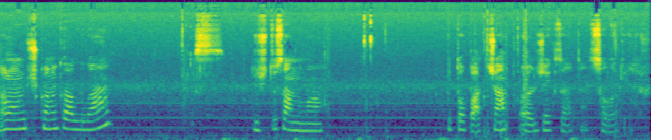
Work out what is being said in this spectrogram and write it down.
Lan 13 kanı kaldı lan. Düştü sandım ha. Bir top atacağım ölecek zaten sala gelir.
